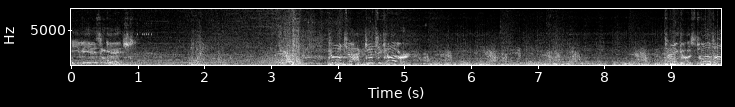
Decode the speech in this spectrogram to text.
EVA's engaged. Contact! Get to cover! Tangos, 12 high!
